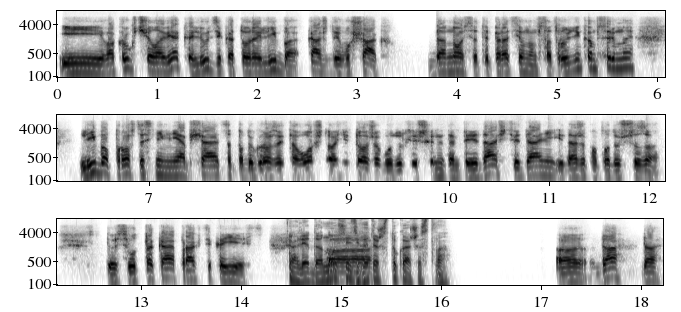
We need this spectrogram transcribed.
И вокруг человека люди, которые либо каждый его шаг доносят оперативным сотрудникам тюрьмы, либо просто с ним не общаются под угрозой того, что они тоже будут лишены там передач, свиданий и даже попадут в ШИЗО. То есть вот такая практика есть. Але доносить а, гэта ж стукачество. А, да, да.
